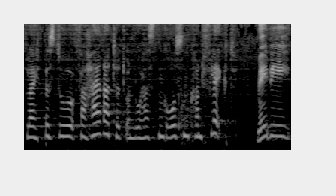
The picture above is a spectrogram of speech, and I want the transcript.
Vielleicht bist du verheiratet und du hast einen großen Konflikt. Maybe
